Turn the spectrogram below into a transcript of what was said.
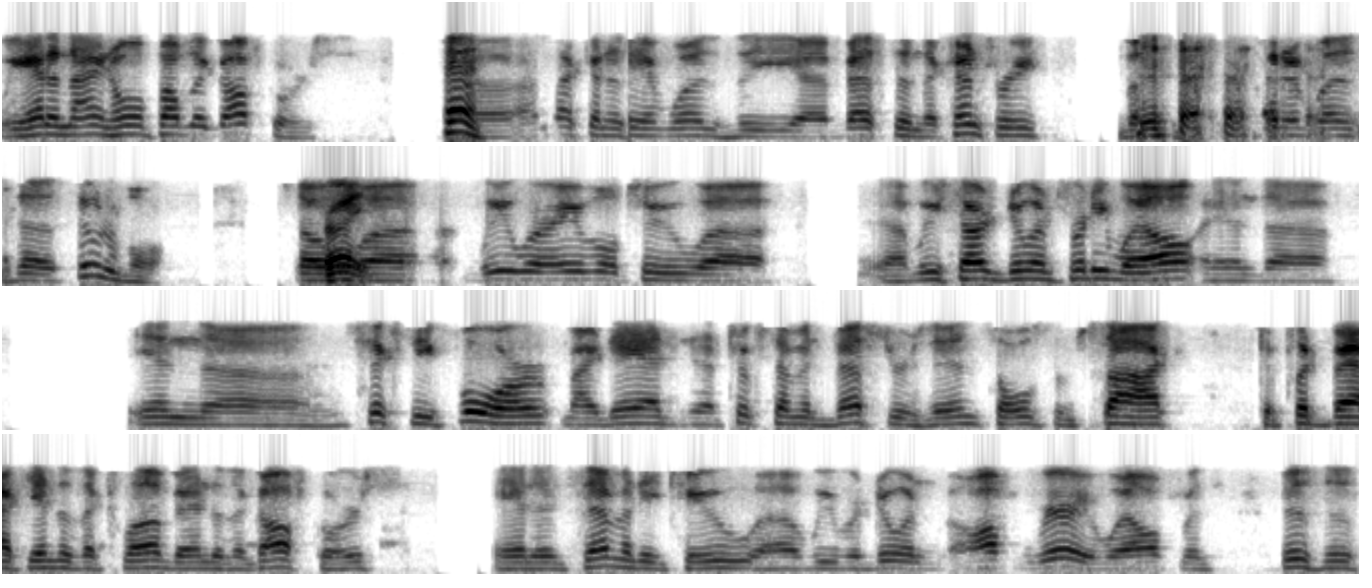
we had a nine-hole public golf course. Huh. Uh, I'm not going to say it was the uh, best in the country, but but it was uh, suitable. So Right. uh, we were able to. Uh, uh, we started doing pretty well, and uh, in uh, '64, my dad uh, took some investors in, sold some stock to put back into the club and to the golf course. And in '72, uh, we were doing off very well with business,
